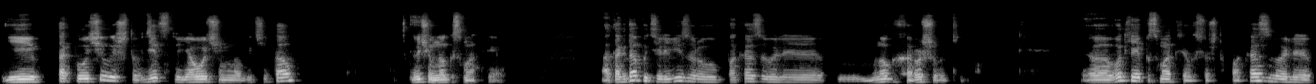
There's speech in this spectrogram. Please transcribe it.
И так получилось, что в детстве я очень много читал и очень много смотрел. А тогда по телевизору показывали много хорошего кино. Э, вот я и посмотрел все, что показывали.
